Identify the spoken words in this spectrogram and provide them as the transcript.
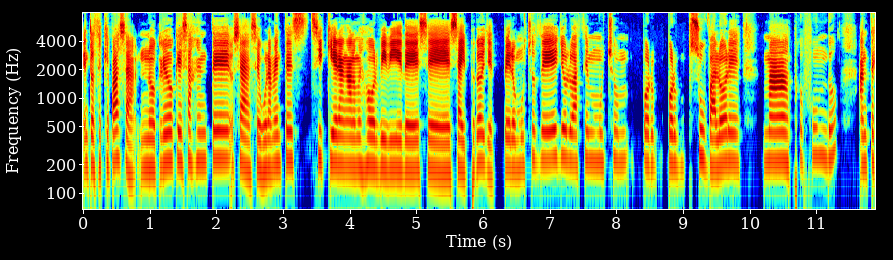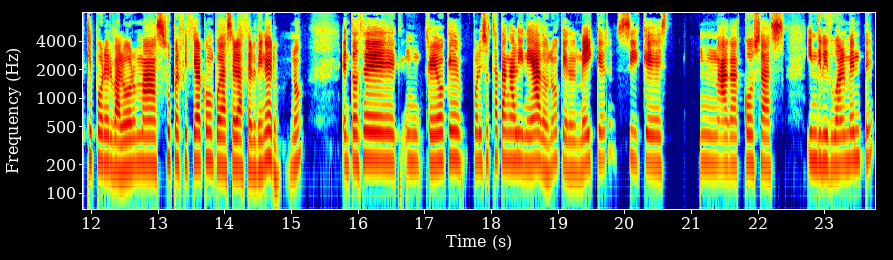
Entonces, ¿qué pasa? No creo que esa gente, o sea, seguramente sí quieran a lo mejor vivir de ese side project, pero muchos de ellos lo hacen mucho por, sus valores más profundos antes que por el valor más superficial como puede ser hacer dinero, ¿no? Entonces, mm, creo que por eso está tan alineado, ¿no? Que el maker sí que mm, haga cosas individualmente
